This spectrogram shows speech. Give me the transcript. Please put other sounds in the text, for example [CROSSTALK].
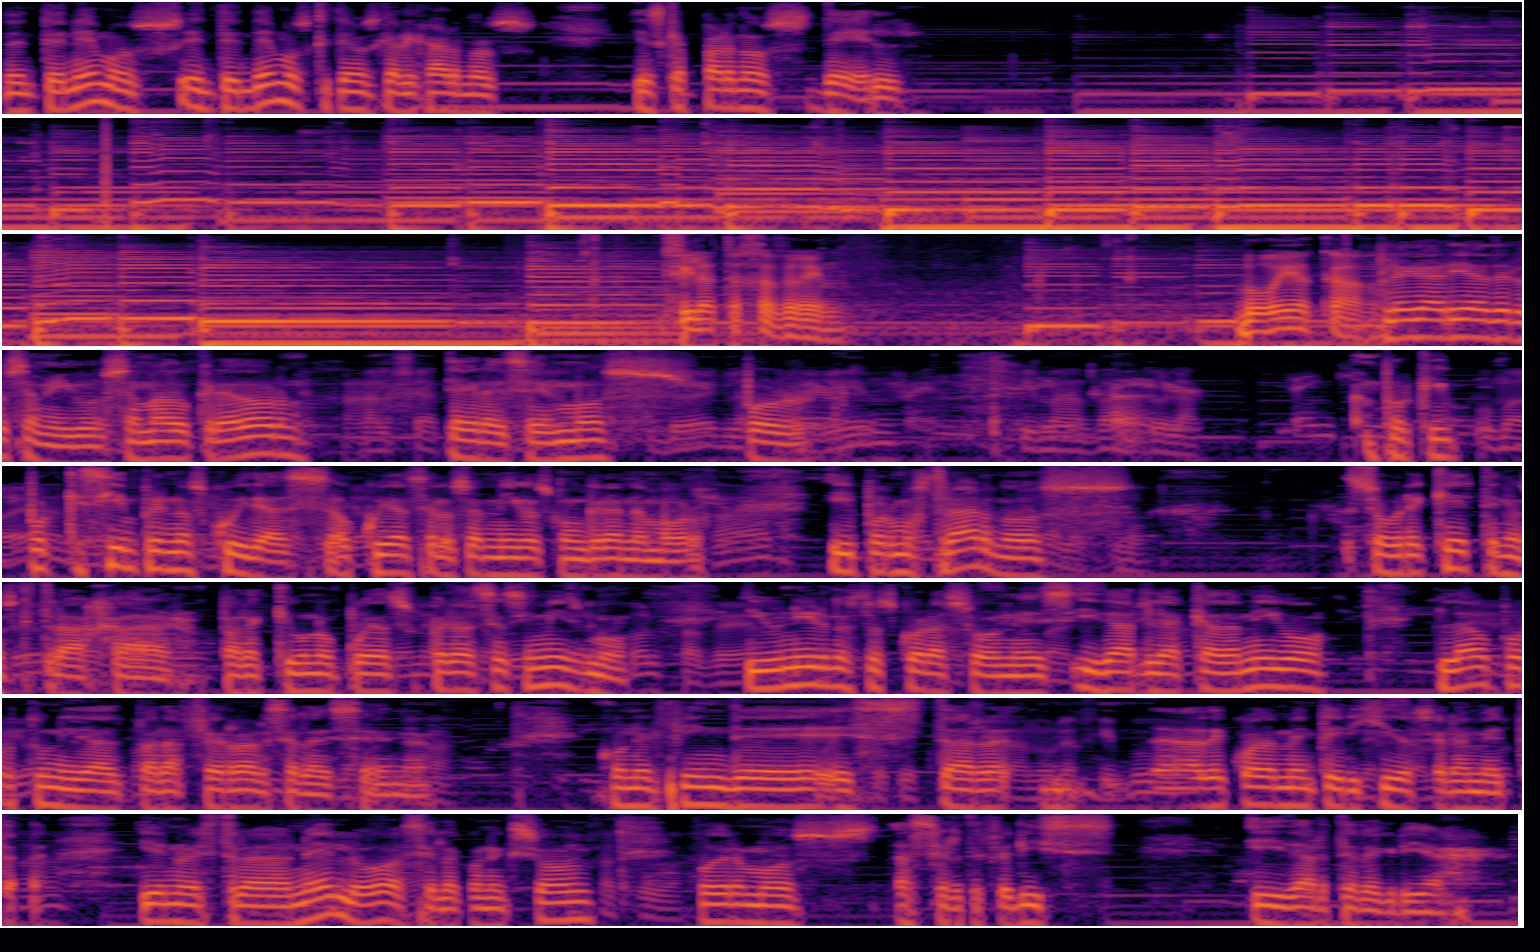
entendemos, entendemos que tenemos que alejarnos y escaparnos de él. Plegaria de los amigos, amado Creador, te agradecemos por porque, porque siempre nos cuidas o cuidas a los amigos con gran amor y por mostrarnos sobre qué tenemos que trabajar para que uno pueda superarse a sí mismo y unir nuestros corazones y darle a cada amigo la oportunidad para aferrarse a la escena con el fin de estar adecuadamente dirigidos hacia la meta. Y en nuestro anhelo hacia la conexión podremos hacerte feliz y darte alegría.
